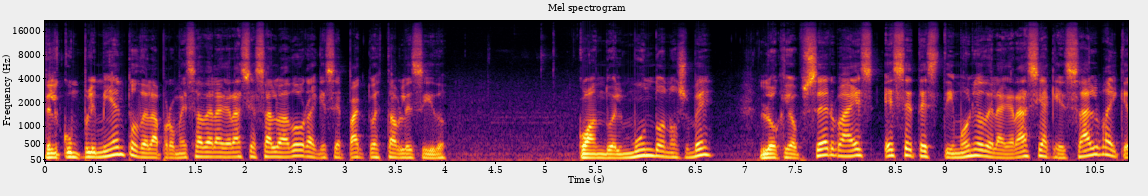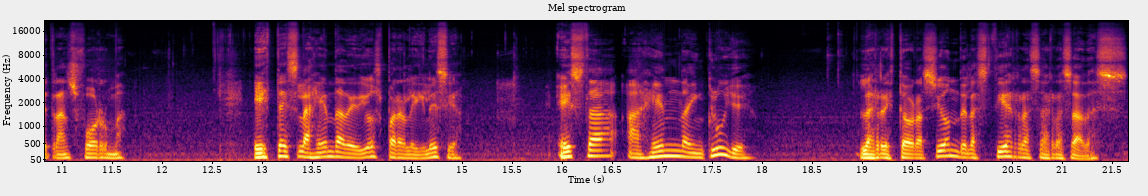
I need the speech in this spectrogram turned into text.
del cumplimiento de la promesa de la gracia salvadora que ese pacto ha establecido. Cuando el mundo nos ve, lo que observa es ese testimonio de la gracia que salva y que transforma. Esta es la agenda de Dios para la iglesia. Esta agenda incluye la restauración de las tierras arrasadas.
